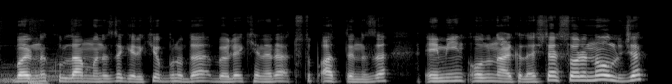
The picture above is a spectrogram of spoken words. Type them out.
barını kullanmanız da gerekiyor. Bunu da böyle kenara tutup attığınızda emin olun arkadaşlar. Sonra ne olacak?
